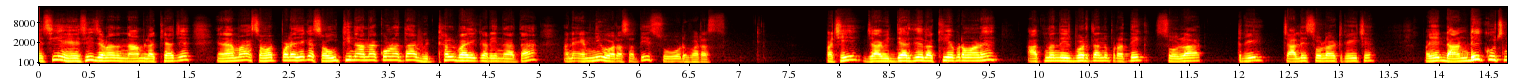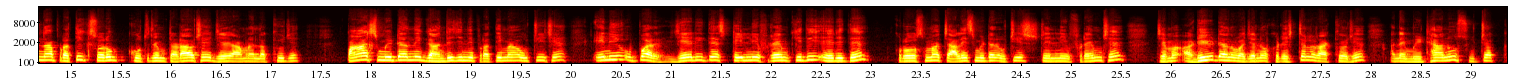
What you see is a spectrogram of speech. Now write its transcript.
એસી એસી જણાના નામ લખ્યા છે. એનામાં સમજ પડે છે કે સૌથી નાના કોણ હતા? વિઠ્ઠલભાઈ કરીને હતા અને એમની વરસ હતી સોળ વરસ. પછી જ્યાં વિદ્યાર્થીએ લખ્યું એ પ્રમાણે, આત્મનિર્ભરતાનું પ્રતીક સોલાર ટ્રી, ચાલીસ સોલાર ટ્રી છે. પછી દાંડી કૂચના પ્રતીક સ્વરૂપ કૃત્રિમ તળાવ છે, જે આપણે લખ્યું છે. પાંચ મીટરની ગાંધીજીની પ્રતિમા ઊંચી છે. એની ઉપર જે રીતે સ્ટીલની ફ્રેમ કીધી, એ રીતે ક્રોસમાં ચાલીસ મીટર ઊંચી સ્ટીલની ફ્રેમ છે, જેમાં અઢી ટન વજનનો ક્રિસ્ટલ રાખ્યો છે અને મીઠાનું સૂચક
